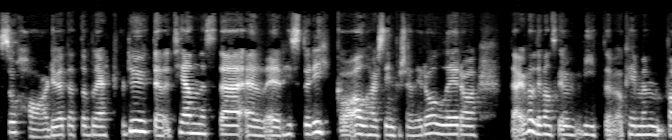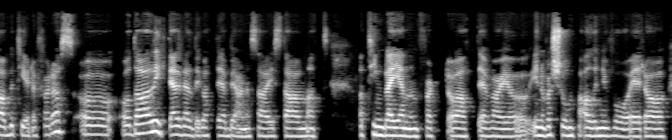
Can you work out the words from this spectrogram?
så, har du et etablert produkt eller tjeneste eller historikk, og alle har sine forskjellige roller. og det er jo veldig vanskelig å vite ok, men hva betyr det for oss. Og, og da likte jeg veldig godt det Bjarne sa i stad om at at ting ble gjennomført, og at det var jo innovasjon på alle nivåer, og,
